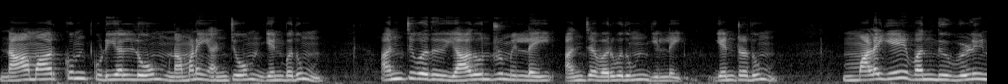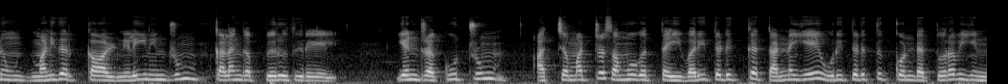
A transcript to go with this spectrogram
நாமார்க்கும் குடியல்லோம் நமனை அஞ்சோம் என்பதும் அஞ்சுவது யாதொன்றுமில்லை அஞ்ச வருவதும் இல்லை என்றதும் மலையே வந்து விழினும் மனிதர்க்கால் நிலையினின்றும் கலங்கப் பெறுதிரேல் என்ற கூற்றும் அச்சமற்ற சமூகத்தை வரித்தெடுக்க தன்னையே உரித்தெடுத்து கொண்ட துறவியின்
